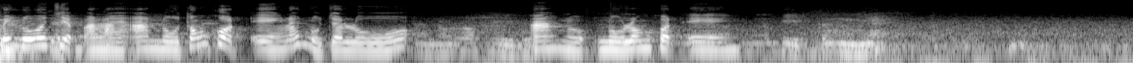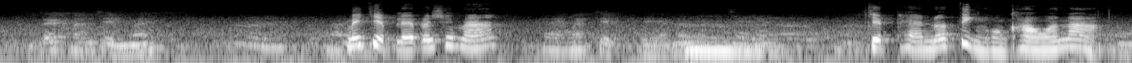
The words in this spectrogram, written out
ไม่รู้ว่าเจ็บอะไร อะ หนูต้องกดเองแล้วหนูจะรู้ อะน้องเราบีบอะหนู หนูลองกดเองมือบีบตรงอย่างเงี้ย เล็บมันเจ็บไหมอืมไม่เจ็บเล็บแล้วใช่ไหมใช่ไม่เจ็บแผลนั่นอืน่ะมใช่ไหมเจ็บแผลเนื้อติ่งของเขาอะน่ะอ๋อ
